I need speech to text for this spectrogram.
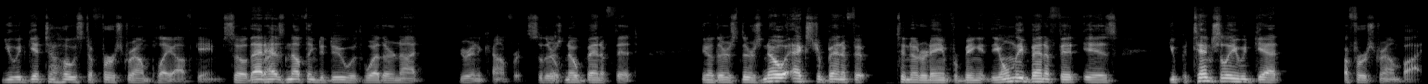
you would get to host a first round playoff game. So that Right. has nothing to do with whether or not you're in a conference. So there's no benefit. You know, there's there's no extra benefit to Notre Dame for being it. The only benefit is you potentially would get a first round bye.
